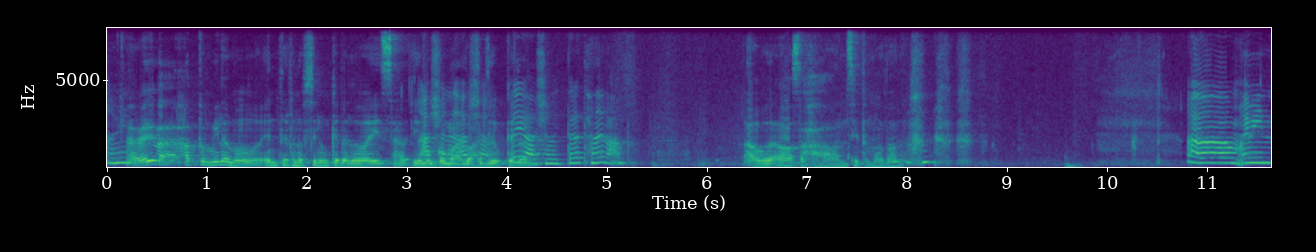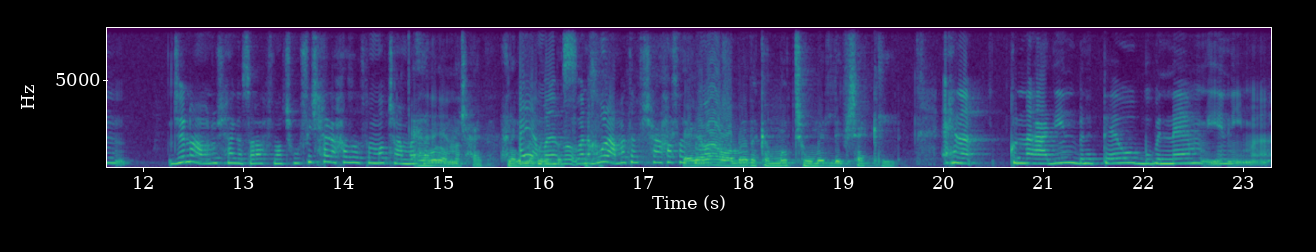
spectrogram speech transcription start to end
أيوة. غريب حطوا ميلان وإنتر في نفس اليوم كده اللي هو إيه يوم عشان الجمعة لوحدي أيوه وكده عشان التلات هنلعب آه آه صح. نسيت الموضوع ده. um, I mean جينا ما عملوش حاجة صراحة في الماتش. مفيش حاجة حصلت في الماتش عامة. إحنا ما. عملناش حاجة. إحنا جبنا أيوه بس أنا بقول عامة مفيش حاجة حصلت يا جماعة والله ده كان ماتش ممل بشكل. إحنا كنا قاعدين بنتاوب وبننام يعني ما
